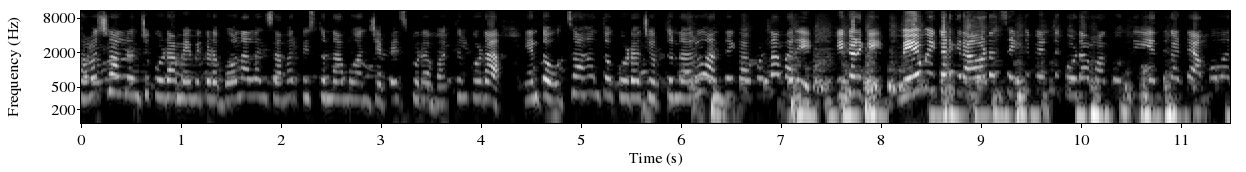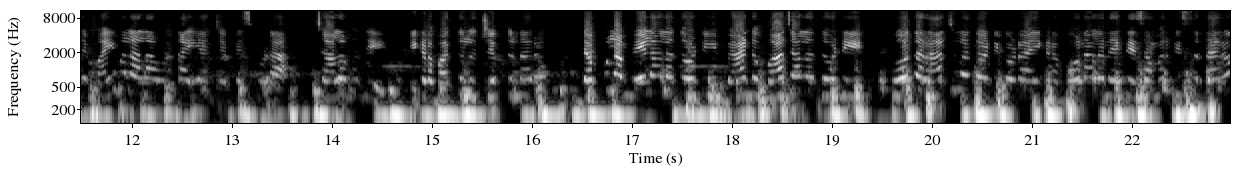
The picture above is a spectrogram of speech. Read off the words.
సంవత్సరాల నుంచి కూడా మేము ఇక్కడ బోనాలను సమర్పిస్తున్నాము అని చెప్పేసి కూడా భక్తులు కూడా ఎంతో ఉత్సాహంతో కూడా చెప్తున్నారు. అంతేకాకుండా మరి ఇక్కడికి మేము ఇక్కడికి రావడం సెంటిమెంట్ కూడా మాకు ఉంది. ఎందుకంటే అమ్మవారి మహిమలు అలా ఉంటాయి అని చెప్పేసి కూడా చాలా మంది ఇక్కడ భక్తులు చెప్తున్నారు. డప్పుల మేళాలతోటి బ్యాండ్ బాజాలతోటి పోత రాజులతోటి కూడా ఇక్కడ బోనాల బోనాలను అయితే సమర్పిస్తున్నారు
